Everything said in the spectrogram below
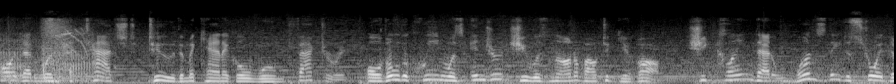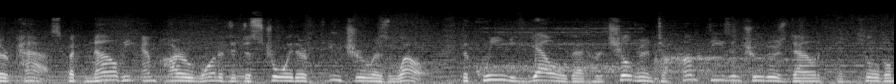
part that was attached to the mechanical womb factory. Although the Queen was injured, she was not about to give up. She claimed that once they destroyed their past, but now the Empire wanted to destroy their future as well. The Queen yelled at her children to hunt these intruders down and kill them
